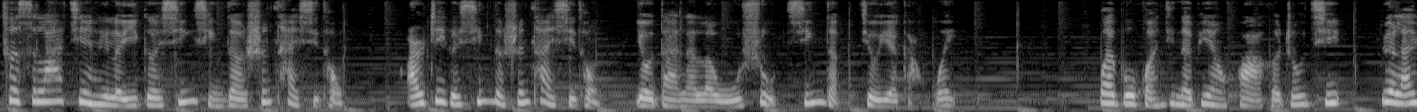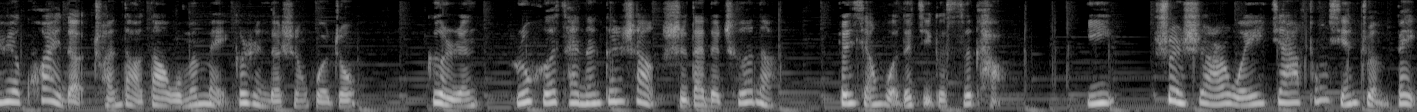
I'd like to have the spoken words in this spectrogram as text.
特斯拉建立了一个新型的生态系统，而这个新的生态系统又带来了无数新的就业岗位。外部环境的变化和周期越来越快地传导到我们每个人的生活中，个人如何才能跟上时代的车呢？分享我的几个思考：一、顺势而为加风险准备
